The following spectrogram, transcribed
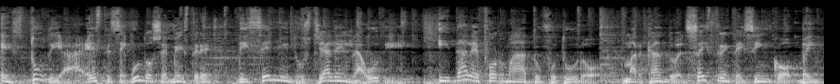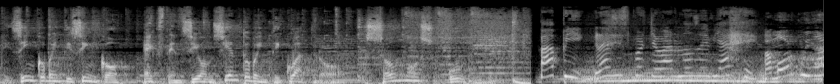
Estudia este segundo semestre diseño industrial en la UDI y dale forma a tu futuro, marcando el 635-2525, extensión 124. Somos UDI. Papi, gracias por llevarnos de viaje. Amor, cuidado.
